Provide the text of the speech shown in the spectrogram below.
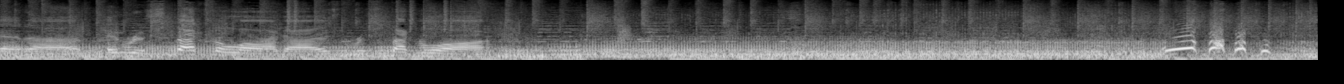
and uh, and respect the law, guys. Respect the law.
